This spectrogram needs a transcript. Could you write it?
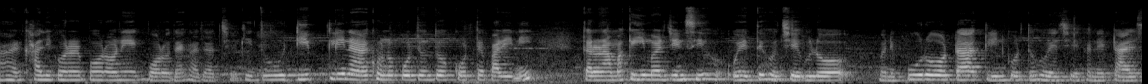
আর খালি করার পর অনেক বড় দেখা যাচ্ছে। কিন্তু ডিপ ক্লিন এখনও পর্যন্ত করতে পারিনি, কারণ আমাকে ইমার্জেন্সি ওয়েতে হচ্ছে এগুলো মানে পুরোটা ক্লিন করতে হয়েছে। এখানে টাইলস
